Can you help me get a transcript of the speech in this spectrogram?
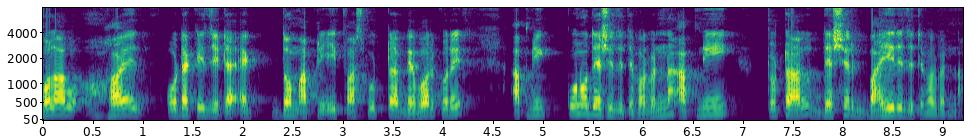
বলা হয় ওটাকে যেটা একদম আপনি এই পাসপোর্টটা ব্যবহার করে আপনি কোনো দেশে যেতে পারবেন না, আপনি টোটাল দেশের বাইরে যেতে পারবেন না।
